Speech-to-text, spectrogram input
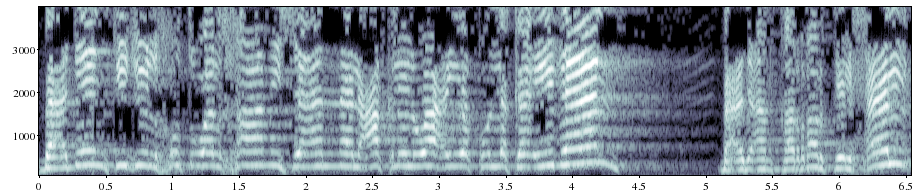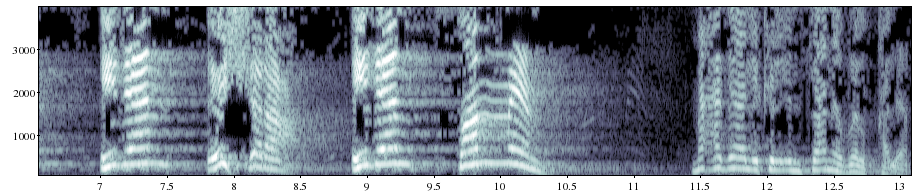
بعدين تجي الخطوة الخامسة أن العقل الواعي يقول لك اذا بعد أن قررت الحل اذا اشرع اذا صمم. مع ذلك الإنسان يظل قلق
